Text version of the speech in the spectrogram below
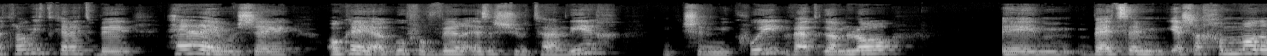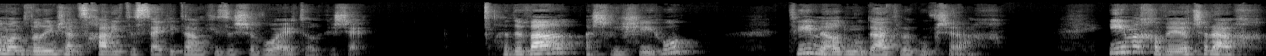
את לא נתקלת בהלם שאוקיי הגוף עובר איזשהו תהליך של ניקוי ואת גם לא אמ, בעצם יש לך המון המון דברים שאת צריכה להתעסק איתם כי זה שבוע יותר קשה. הדבר השלישי הוא תהיי מאוד מודעת לגוף שלך. אם החוויות שלך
